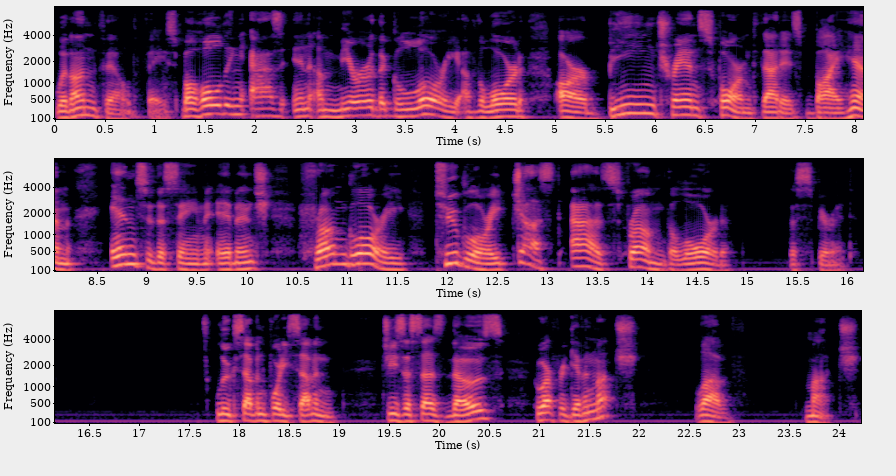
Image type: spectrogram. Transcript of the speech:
with unveiled face, beholding as in a mirror the glory of the Lord, are being transformed, that is, by Him, into the same image, from glory to glory, just as from the Lord, the Spirit. Luke 7:47 Jesus says, Those who are forgiven much love much.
